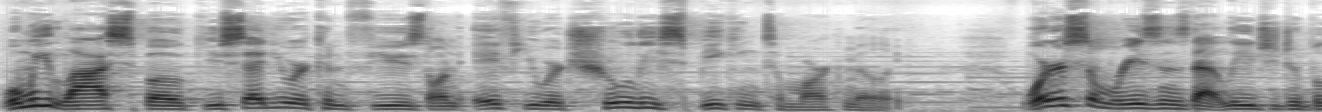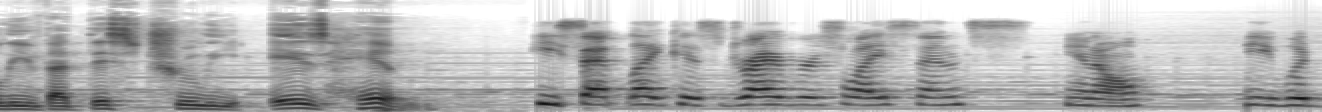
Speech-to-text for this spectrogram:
When we last spoke, you said you were confused on if you were truly speaking to Mark Milley. What are some reasons that lead you to believe that this truly is him? He sent like his driver's license, you know, he would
